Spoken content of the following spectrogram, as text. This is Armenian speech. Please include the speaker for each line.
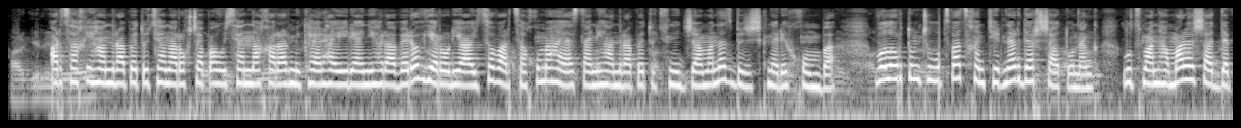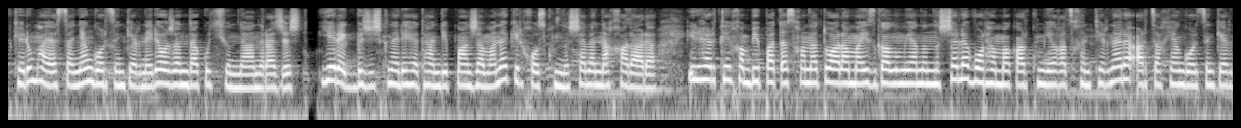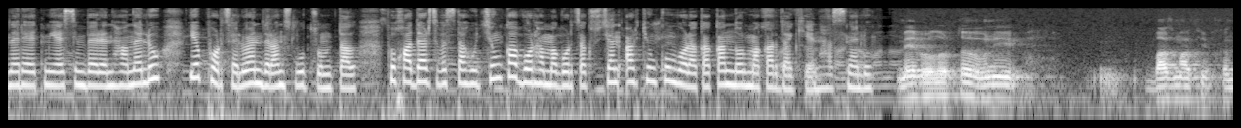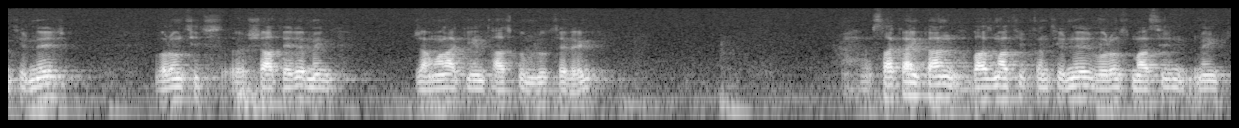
Speaker 1: Արցախի հանրապետության առողջապահության նախարար Միքայել Հայերյանի հրավերով երրորդյա այցով Արցախում է Հայաստանի Հանրապետությունից ժամանած բժիշկների խումբը։ Ոլորտում չլուծված խնդիրներ դեռ շատ ունենք։ Լուծման համար էլ շատ դեպքերում հայաստանյան գործընկերների օժանդակությունն է անհրաժեշտ։ Երեք բժիշկների հետ հանդիպման ժամանակ իր խոսքում նշել է նախարարը։ Իր հերթին խմբի պատասխանատու Արամայիս Գալումյանը նշել է, որ համակարգում եղած խնդիրները արցախյան գործընկերների հետ միասին վեր են հանելու եւ փորձելու են դրանց լուծում տալ։ Փոխադարձ վստահություն կա, որ համագործակցության արդյունքում որակական նոր մակարդակի են հասնելու։
Speaker 2: Մեր ոլորտը ունի բազմաթիվ խնդիրներ, որոնցից շատերը մենք ժամանակի ընթացքում լուծել ենք։ Սակայն կան բազմաթիվ խնդիրներ, որոնց մասին մենք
